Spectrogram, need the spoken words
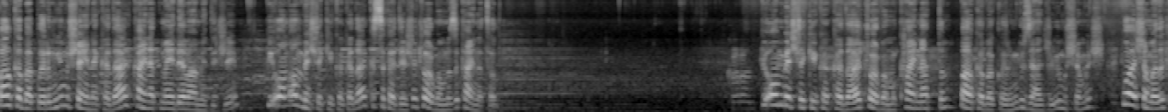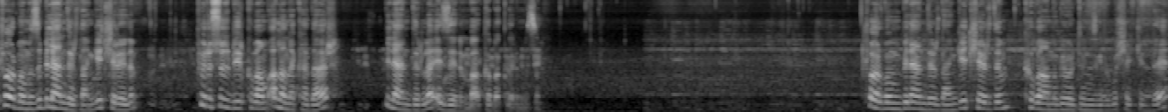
Bal kabaklarım yumuşayana kadar kaynatmaya devam edeceğim. Bir 10-15 dakika kadar kısık ateşte çorbamızı kaynatalım. Bir 15 dakika kadar çorbamı kaynattım. Bal kabaklarım güzelce yumuşamış. Bu aşamada çorbamızı blenderdan geçirelim. Pürüzsüz bir kıvam alana kadar blenderla ezelim bal kabaklarımızı. Çorbamı blenderdan geçirdim. Kıvamı gördüğünüz gibi bu şekilde.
